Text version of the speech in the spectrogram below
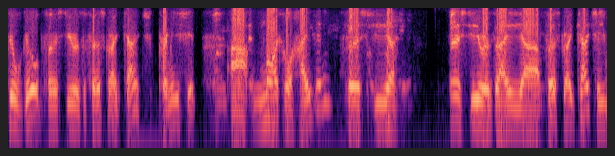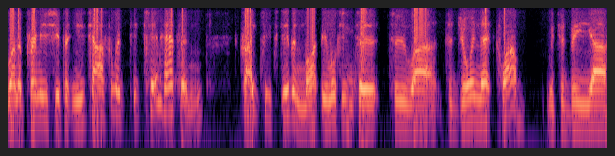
Phil Gould, first year as a first grade coach, premiership. Uh, Michael Hagan, first year first year as a uh, first grade coach. He won a premiership at Newcastle. It, it can happen. Craig Fitzgibbon might be looking to to uh, to join that club, which would be uh,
